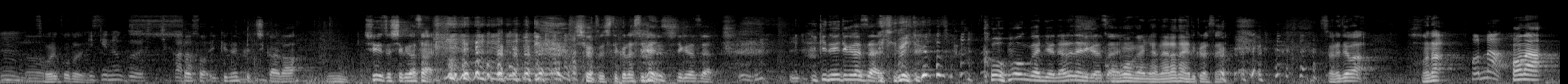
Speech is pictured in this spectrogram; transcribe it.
うん。そういうことです。生き抜く力。そうそう生き抜く力、うん、手術してください。手術してくださ手い術してください。い生き抜いてください。肛門がんにはならないでください。肛門がんにはならないでください。それではほな。ほな。ほな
